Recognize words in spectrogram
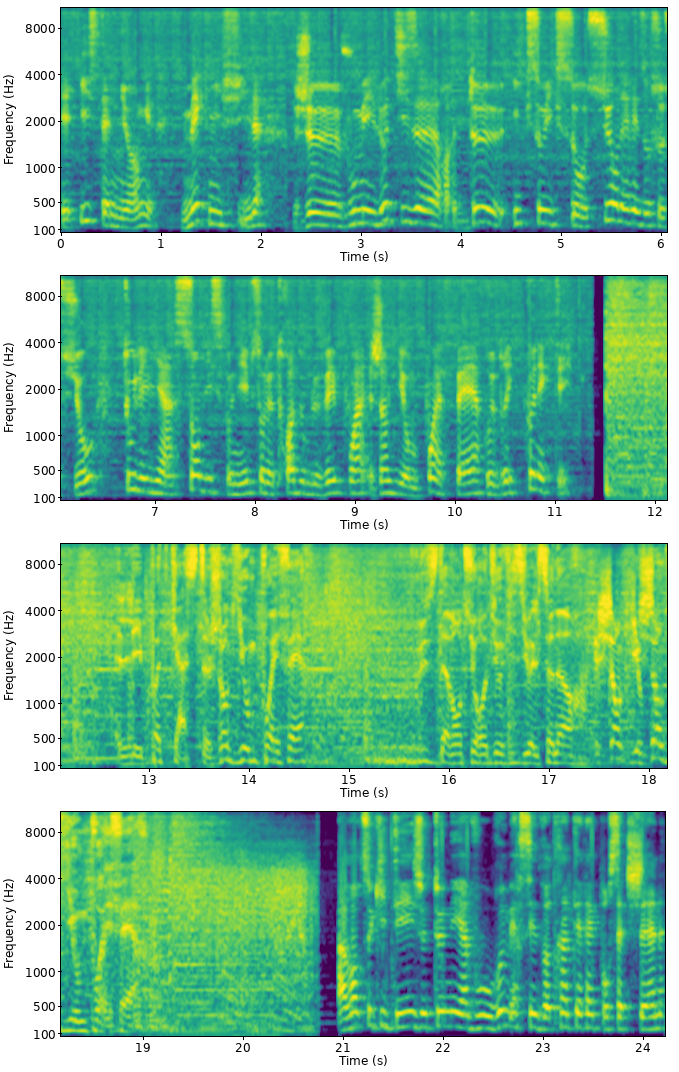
et Easton Young, Make Me Feel. Je vous mets le teaser de XOXO sur les réseaux sociaux. Tous les liens sont disponibles sur le www.jeanguillaume.fr, rubrique connectée. Les podcasts jean-guillaume.fr, plus d'aventures audiovisuelles sonores. Jean-Guillaume. jean-guillaume.fr. Avant de se quitter, je tenais à vous remercier de votre intérêt pour cette chaîne.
